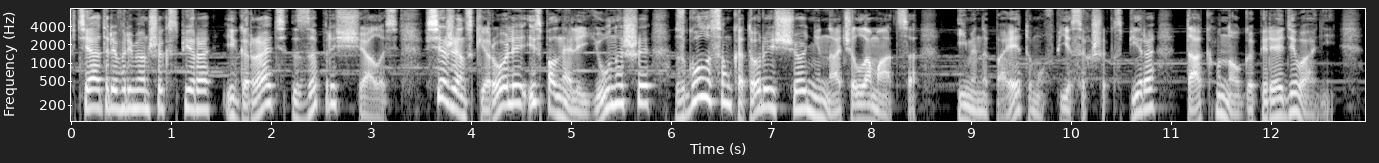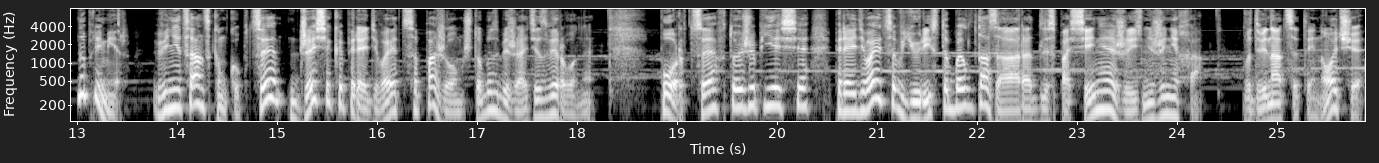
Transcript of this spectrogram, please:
в театре времен Шекспира играть запрещалось. Все женские роли исполняли юноши с голосом, который еще не начал ломаться. Именно поэтому в пьесах Шекспира так много переодеваний. Например, в «Венецианском купце» Джессика переодевается пажом, чтобы сбежать из Вероны. Порция в той же пьесе переодевается в юриста Балтазара для спасения жизни жениха. В «Двенадцатой ночи»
